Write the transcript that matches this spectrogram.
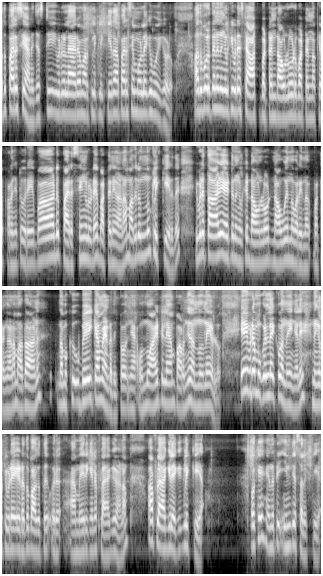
അത് പരസ്യമാണ് ജസ്റ്റ് ഇവിടെയുള്ള ആരോ മാർക്കിൽ ക്ലിക്ക് ചെയ്ത് ആ പരസ്യം മുകളിലേക്ക് പോയിക്കോളൂ. അതുപോലെ തന്നെ നിങ്ങൾക്ക് ഇവിടെ സ്റ്റാർട്ട് ബട്ടൺ ഡൗൺലോഡ് ബട്ടൺ എന്നൊക്കെ പറഞ്ഞിട്ട് ഒരുപാട് പരസ്യങ്ങളുടെ ബട്ടൺ കാണാം. അതിലൊന്നും ക്ലിക്ക് ചെയ്യരുത്. ഇവിടെ താഴെയായിട്ട് നിങ്ങൾക്ക് ഡൗൺലോഡ് നൗ എന്ന് പറയുന്ന ബട്ടൺ കാണാം. അതാണ് നമുക്ക് ഉപയോഗിക്കാൻ വേണ്ടത്. ഇപ്പോൾ ഞാൻ ഒന്നും ആയിട്ടില്ല ഞാൻ പറഞ്ഞു തന്നതേ ഉള്ളൂ. ഇനി ഇവിടെ മുകളിലേക്ക് വന്നു കഴിഞ്ഞാൽ നിങ്ങൾക്കിവിടെ ഇടതുഭാഗത്ത് ഒരു അമേരിക്കന്റെ ഫ്ലാഗ് കാണാം. ആ ഫ്ലാഗിലേക്ക് ക്ലിക്ക് ചെയ്യാം. ഓക്കെ എന്നിട്ട് ഇന്ത്യ സെലക്ട് ചെയ്യുക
